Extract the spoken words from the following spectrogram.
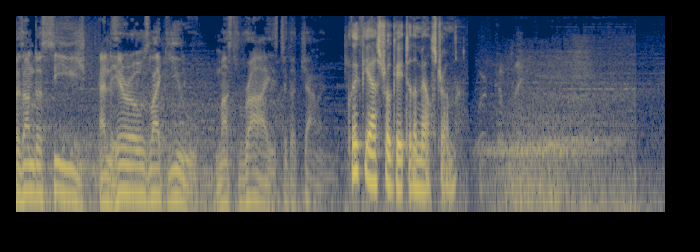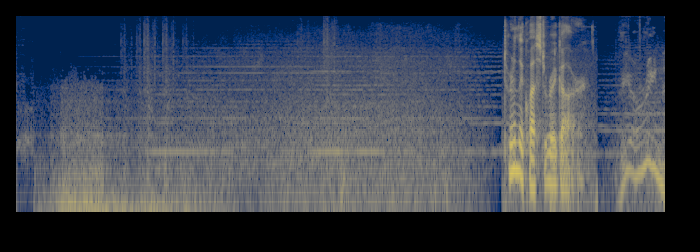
is under siege, and heroes like you must rise to the challenge. Click the astral gate to the Maelstrom. Turn in the quest to Rehgar. The arena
